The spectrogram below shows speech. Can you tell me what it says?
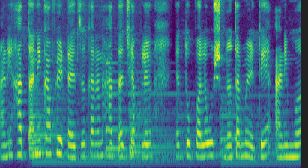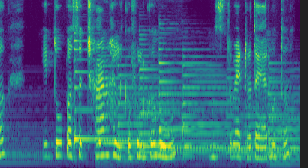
आणि हाताने का फेटायचं? कारण हाताची आपल्या या तुपाला उष्णता मिळते आणि मग हे तूप असं छान हलकं फुलकं होऊन मस्त बॅटर तयार होतं.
